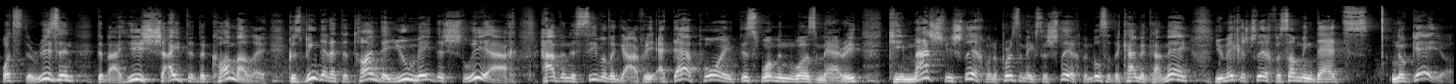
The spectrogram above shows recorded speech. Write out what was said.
what's the reason? The bahish shaita the kamale. Because being that at the time that you made the shliach have a nesiva legavri, at that point this woman was married. Ki mashvi shlich, when a person makes a but milsa the kaime you make a shlich for something that's nogeya.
